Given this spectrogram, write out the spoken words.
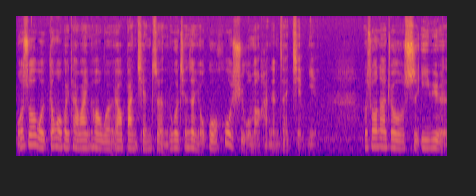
我说我等我回台湾以后，我要办签证，如果签证有过，或许我们还能再见面。我说那就十一月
